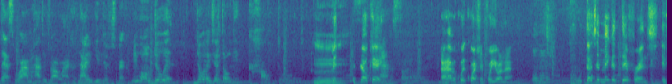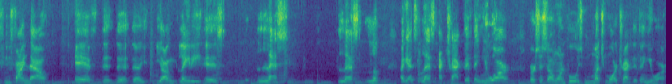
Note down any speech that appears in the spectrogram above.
that's where I'm gonna have to draw a line because now you're getting disrespectful. If you gonna do it, do it and just don't get caught doing it. Mm. It's okay. Kind of sort I have a quick question for you on that. hmm Does it make a difference if you find out if the the, the young lady is less less look I guess less attractive than you are versus someone who is much more attractive than you are?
